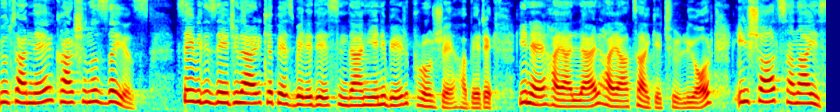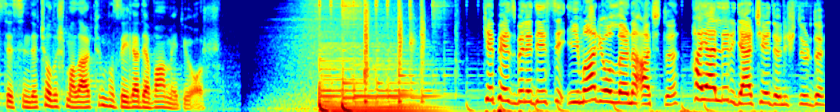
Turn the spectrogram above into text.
Bülten'le karşınızdayız. Sevgili izleyiciler, Kepez Belediyesi'nden yeni bir proje haberi. Yine hayaller hayata geçiriliyor. İnşaat sanayi sitesinde çalışmalar tüm hızıyla devam ediyor. Kepez Belediyesi imar yollarını açtı, hayalleri gerçeğe dönüştürdü.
